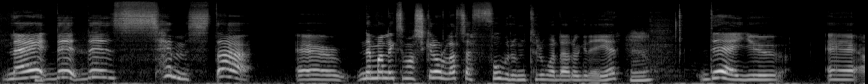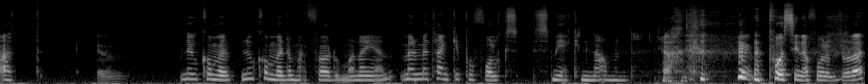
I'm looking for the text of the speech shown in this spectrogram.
Nej, det, det sämsta eh, när man liksom har scrollat så här forumtrådar och grejer Mm. det är ju eh, att eh, nu kommer, nu kommer de här fördomarna igen men med tanke på folks smeknamn Ja. på sina forumtrådar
